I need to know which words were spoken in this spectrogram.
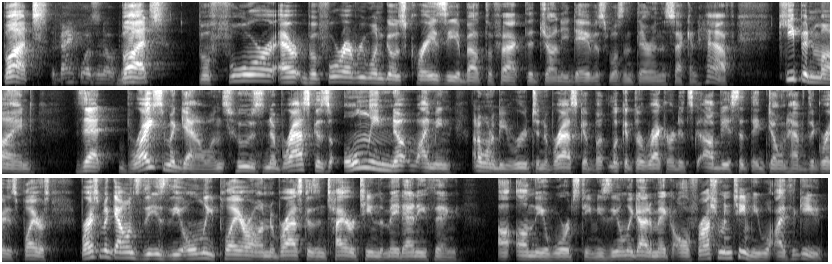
but the bank wasn't open. But before er, before everyone goes crazy about the fact that Johnny Davis wasn't there in the second half, keep in mind that Bryce McGowens, who's Nebraska's only no I mean, I don't want to be rude to Nebraska, but look at their record. It's obvious that they don't have the greatest players. Bryce McGowens is the only player on Nebraska's entire team that made anything uh, on the awards team. He's the only guy to make all freshman team. He, I think he,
